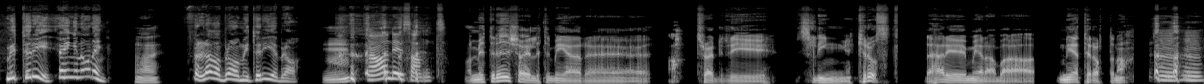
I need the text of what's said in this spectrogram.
Myteri, jag har ingen aning. Nej. För det där var bra, myteri är bra. Mm. Ja, det är sant. Myteri kör ju lite mer eh, ja, tragedy slingkrust. Det här är ju mera bara ner till rötterna. Mhm.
